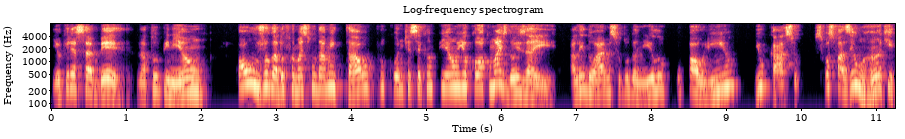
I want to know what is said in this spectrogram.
E eu queria saber, na tua opinião, qual o jogador foi mais fundamental para o Corinthians ser campeão? E eu coloco mais dois aí, além do Emerson, do Danilo, o Paulinho e o Cássio. Se fosse fazer um ranking,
